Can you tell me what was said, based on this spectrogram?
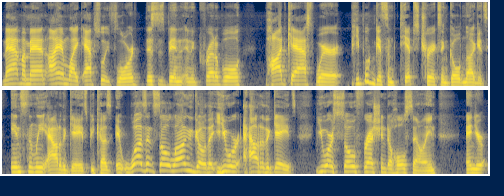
Matt, my man, I am like absolutely floored. This has been an incredible podcast where people can get some tips, tricks, and gold nuggets instantly out of the gates because it wasn't so long ago that you were out of the gates. You are so fresh into wholesaling and you're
